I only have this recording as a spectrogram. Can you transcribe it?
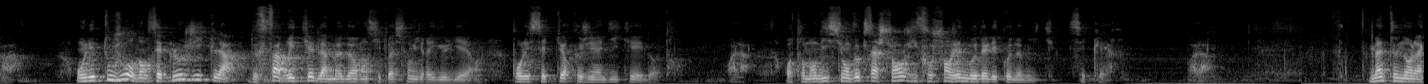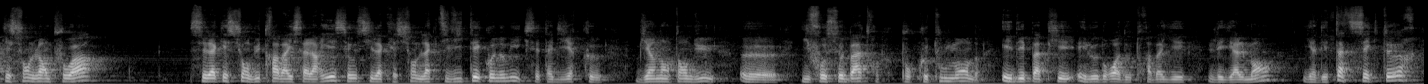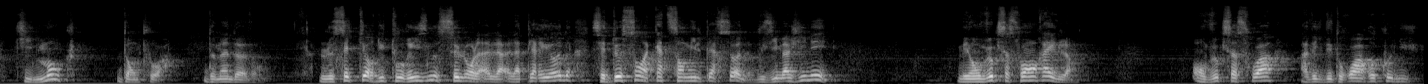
On est toujours dans cette logique-là de fabriquer de la main-d'œuvre en situation irrégulière pour les secteurs que j'ai indiqués et d'autres. Voilà. Autrement dit, si on veut que ça change, il faut changer de modèle économique. C'est clair. Voilà. Maintenant, la question de l'emploi, c'est la question du travail salarié, c'est aussi la question de l'activité économique, c'est-à-dire que, bien entendu, euh, il faut se battre pour que tout le monde ait des papiers et le droit de travailler légalement. Il y a des tas de secteurs qui manquent d'emploi, de main-d'œuvre. Le secteur du tourisme, selon la, période, c'est 200 à 400 000 personnes. Vous imaginez Mais on veut que ça soit en règle. On veut que ça soit avec des droits reconnus.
